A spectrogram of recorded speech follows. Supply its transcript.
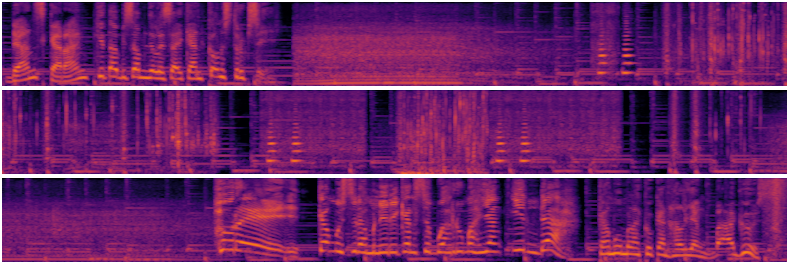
Dan sekarang kita bisa menyelesaikan konstruksi. Hore! Kamu sudah mendirikan sebuah rumah yang indah. Kamu melakukan hal yang bagus.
